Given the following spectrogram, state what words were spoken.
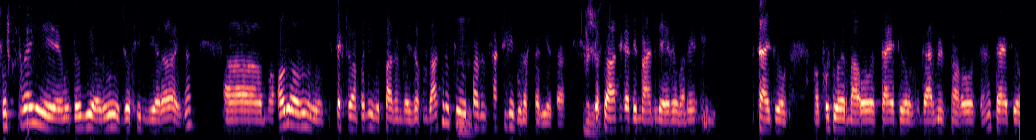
थुप्रै उद्योगीहरू जोखिम लिएर होइन? अरू अरू सेक्टरमा पनि उत्पादन गरिराख्नु भएको छ र त्यो उत्पादन साँच्चीकै गुणस्तरीय छ। जस्तो आजका दिनमा हामीले हेऱ्यौँ भने चाहे त्यो फुटवेयरमा होस् चाहे त्यो गार्मेन्ट्समा होस् होइन चाहे त्यो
